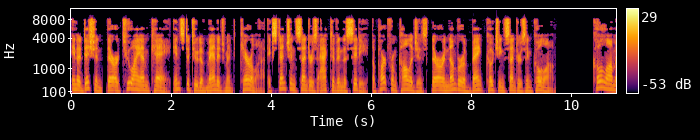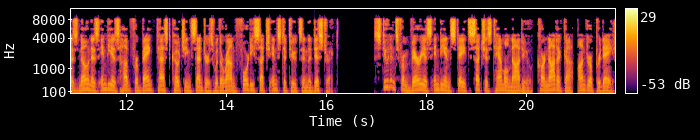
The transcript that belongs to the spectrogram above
In addition, there are two IMK Institute of Management, Kerala extension centres active in the city. Apart from colleges, there are a number of bank coaching centres in Kollam. Kollam is known as India's hub for bank test coaching centres with around 40 such institutes in the district. Students from various Indian states such as Tamil Nadu, Karnataka, Andhra Pradesh,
